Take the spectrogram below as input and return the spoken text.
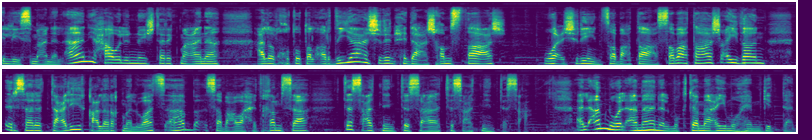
اللي يسمعنا الآن يحاول إنه يشترك معنا على الخطوط الأرضية 20 11 15 و20 17 17 أيضا إرسال التعليق على رقم الواتساب 715 929 929 الأمن والأمان المجتمعي مهم جدا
